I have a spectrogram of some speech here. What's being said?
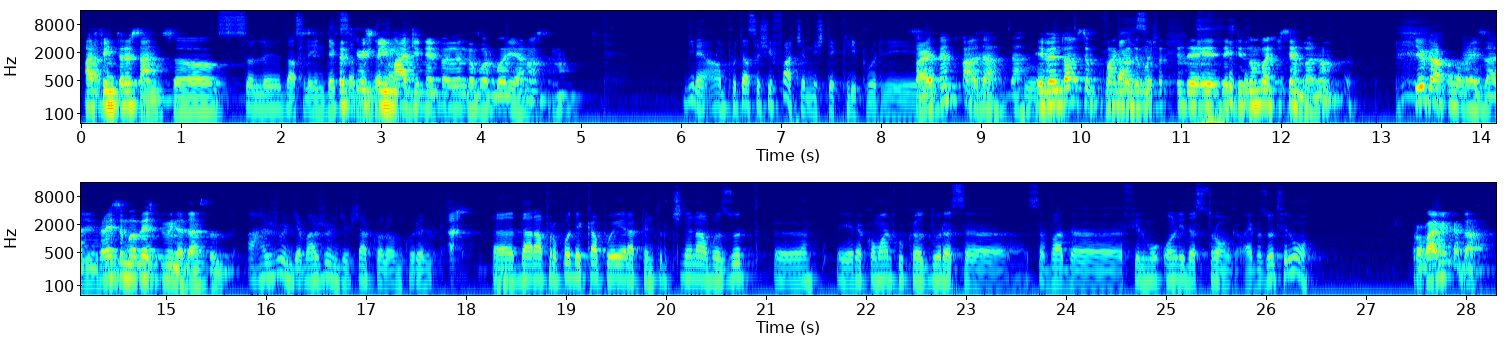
ar fi interesant să, să le, da, să le indexăm. Să fie imagine pe lângă vorbăria noastră, nu? Bine, am putea să și facem niște clipuri. Sau eventual, da. da. Cu, eventual să fac o demonstrație de, de Kizomba și Semba, nu? Știu că acolo vrei să ajungi, vrei să mă vezi pe mine dansând. Ajungem, ajungem și acolo în curând. Uh, dar apropo de capoeira, pentru cine n-a văzut, uh, îi recomand cu căldură să, să vadă filmul Only the Strong. Ai văzut filmul? Probabil că da.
